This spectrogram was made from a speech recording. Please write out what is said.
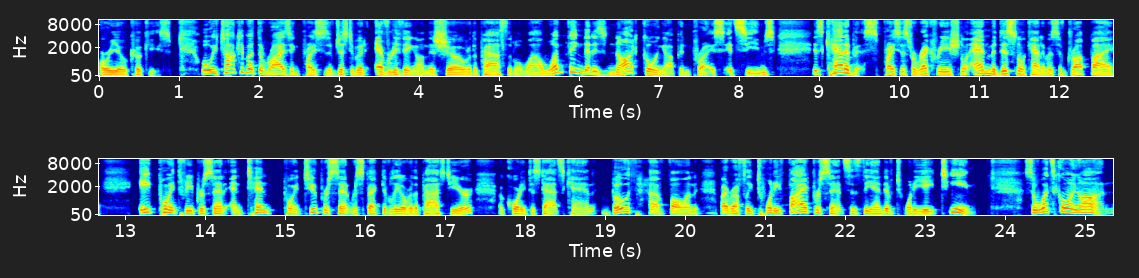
Oreo cookies. Well, we've talked about the rising prices of just about everything on this show over the past little while. One thing that is not going up in price, it seems, is cannabis. Prices for recreational and medicinal cannabis have dropped by 8.3% and 10.2% respectively over the past year, according to StatsCan. Both have fallen by roughly 25% since the end of 2018. So, what's going on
